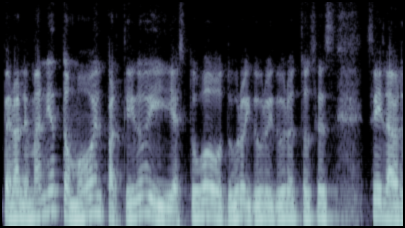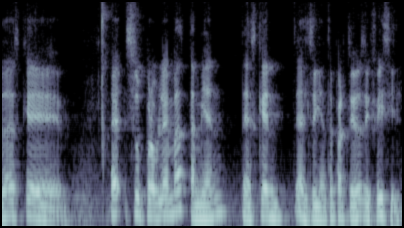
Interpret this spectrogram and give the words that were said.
Pero Alemania tomó el partido y estuvo duro y duro y duro. Entonces, sí, la verdad es que eh, su problema también es que el siguiente partido es difícil.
